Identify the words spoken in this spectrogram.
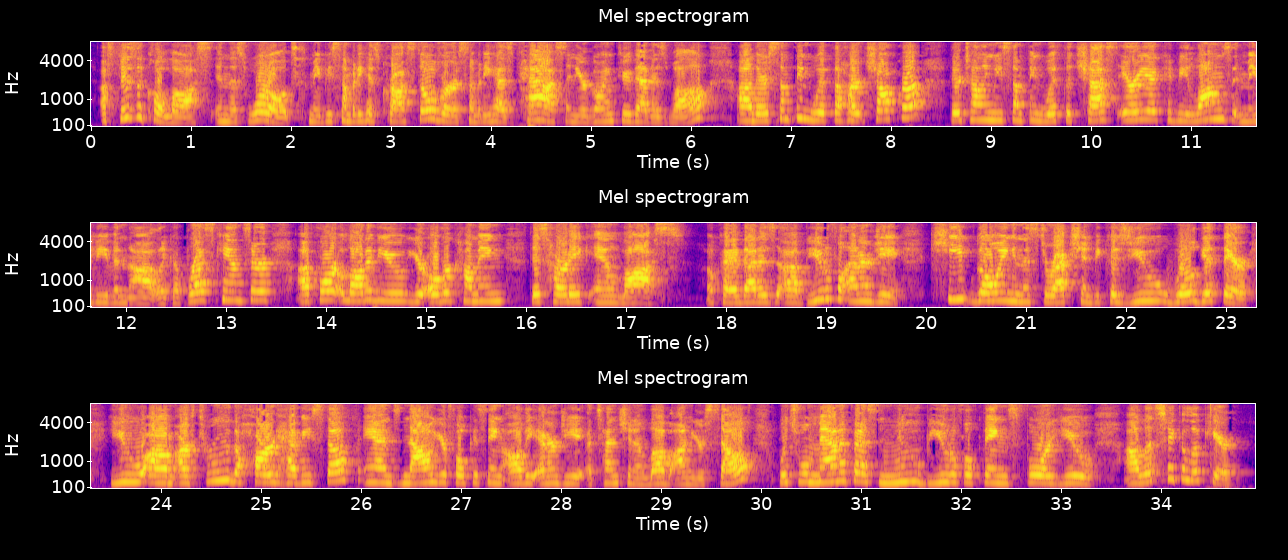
a physical loss in this world. Maybe somebody has crossed over, somebody has passed, and you're going through that as well. Uh, there's something with the heart chakra. They're telling me something with the chest area. It could be lungs, and maybe even uh, like a breast cancer. Uh, for a lot of you, you're overcoming this heartache and loss. Okay, that is a beautiful energy. Keep going in this direction because you will get there. You um, are through the hard, heavy stuff, and now you're focusing all the energy, attention, and love on yourself, which will manifest new, beautiful things for you. Uh, let's take a look here.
